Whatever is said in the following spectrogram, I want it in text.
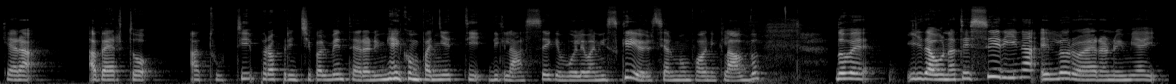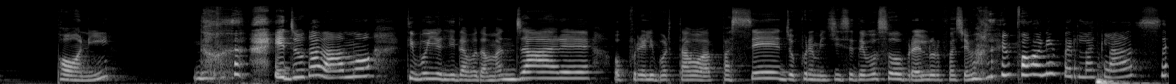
che era aperto a tutti, però principalmente erano i miei compagnetti di classe che volevano iscriversi al Mon Pony Club, dove gli davo una tesserina e loro erano i miei pony e giocavamo, tipo io gli davo da mangiare, oppure li portavo a passeggio, oppure mi ci sedevo sopra e loro facevano i pony per la classe.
